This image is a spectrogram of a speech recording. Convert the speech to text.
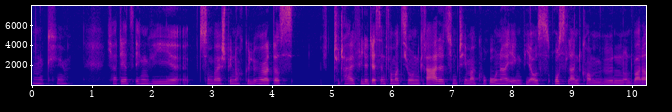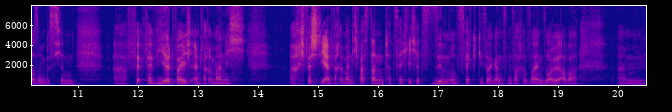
Okay. Ich hatte jetzt irgendwie zum Beispiel noch gehört, dass total viele Desinformationen gerade zum Thema Corona irgendwie aus Russland kommen würden und war da so ein bisschen äh, ver verwirrt, weil ich einfach immer nicht ach, ich verstehe einfach immer nicht, was dann tatsächlich jetzt Sinn und Zweck dieser ganzen Sache sein soll, aber ähm,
